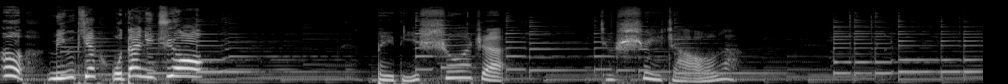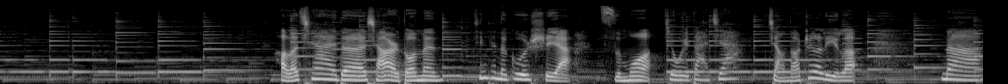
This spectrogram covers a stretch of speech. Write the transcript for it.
嗯，明天我带你去哦。贝迪说着，就睡着了。好了，亲爱的小耳朵们，今天的故事呀，子墨就为大家讲到这里了。那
